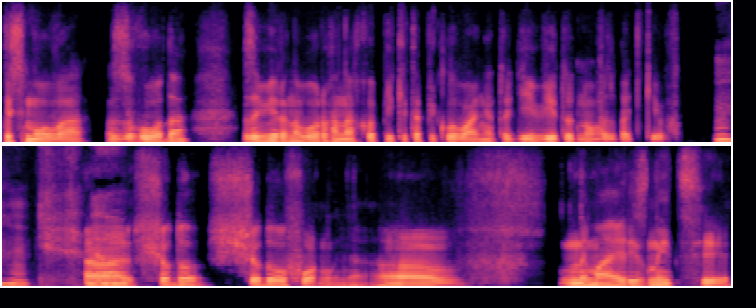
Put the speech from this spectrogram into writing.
письмова згода завірена в органах опіки та піклування, тоді від одного з батьків. Угу. Е, Е. Щодо, щодо оформлення, е, немає різниці,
